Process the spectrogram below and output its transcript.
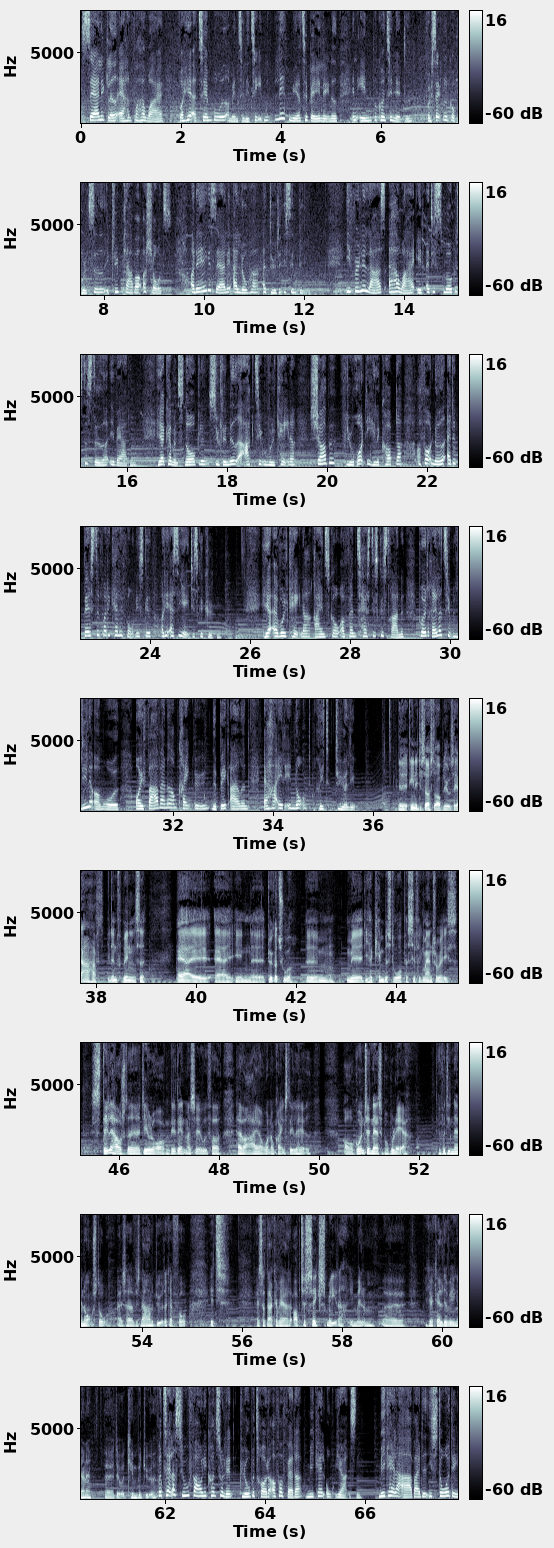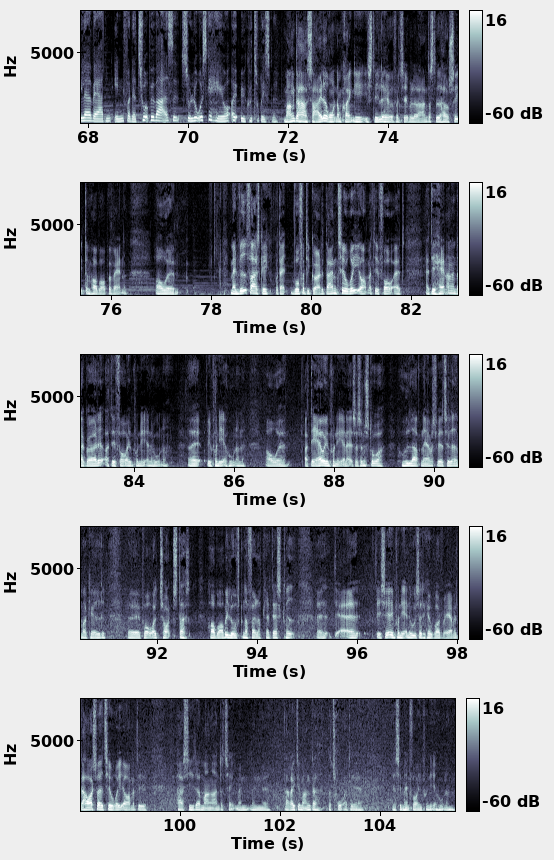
Særlig glad er han for Hawaii, for her er tempoet og mentaliteten lidt mere tilbagelænet end inde på kontinentet. For eksempel går politiet i klipklapper og shorts, og det er ikke særlig aloha at dytte i sin bil. Ifølge Lars er Hawaii et af de smukkeste steder i verden. Her kan man snorkle, cykle ned af aktive vulkaner, shoppe, flyve rundt i helikopter og få noget af det bedste fra det kaliforniske og det asiatiske køkken. Her er vulkaner, regnskov og fantastiske strande på et relativt lille område, og i farvandet omkring øen The Big Island er her et enormt rigt dyreliv. Øh, en af de største oplevelser, jeg har haft i den forbindelse, er, øh, er en øh, dykkertur øh, med de her kæmpe store Pacific Manta Rays. Stillehavs øh, det er den, man ser ud fra Hawaii og rundt omkring Stillehavet. Og grunden til, at den er så populær, det er fordi, den er enormt stor. Altså, vi snakker om dyr, der kan få et... Altså, der kan være op til 6 meter imellem, øh, vi kan kalde det vingerne. Øh, det er jo et kæmpe dyr. Fortæller sugefaglig konsulent, globetrotter og forfatter Michael O. Jørgensen. Michael har arbejdet i store dele af verden inden for naturbevarelse, zoologiske haver og økoturisme. Mange, der har sejlet rundt omkring i, i Stillehavet for eksempel, eller andre steder, har jo set dem hoppe op af vandet. Og øh, man ved faktisk ikke, hvordan, hvorfor de gør det. Der er en teori om, at det er for, at, at det er hannerne, der gør det, og det er for at imponere hunder. Øh, imponere hunderne. Og, øh, og det er jo imponerende. Altså sådan en stor hudlap, nærmest vil jeg tillade mig at kalde det, øh, på over et tons, der hopper op i luften og falder pladask ned. Øh, det, er, det ser imponerende ud, så det kan jo godt være. Men der har også været teorier om, at det er parasitter og mange andre ting, men, men øh, der er rigtig mange, der, der tror, at det er, er simpelthen for at imponere hunderne.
